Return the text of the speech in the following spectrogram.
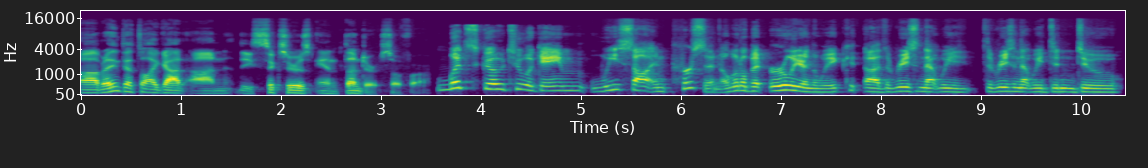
Uh, but I think that's all I got on the Sixers and Thunder so far. Let's go to a game we saw in person a little bit earlier in the week. Uh, the reason that we the reason that we didn't do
